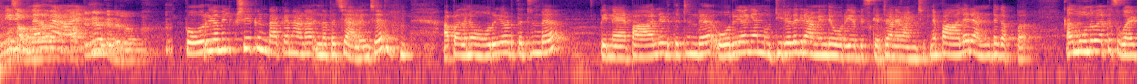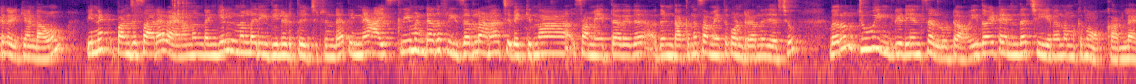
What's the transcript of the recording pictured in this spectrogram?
ഇനി ഡിന്നർ വേണോ. ഇപ്പോൾ ഓറിയോ മിൽക്ക് ഷേക്ക് ഉണ്ടാക്കാനാണ് ഇന്നത്തെ ചാലഞ്ച് അപ്പോൾ അതിന് ഓറിയോ എടുത്തിട്ടുണ്ട്. പിന്നെ പാലെടുത്തിട്ടുണ്ട് ഓറിയോ ഞാൻ നൂറ്റി ഇരുപത് ഗ്രാമിന്റെ ഓറിയോ ബിസ്ക്കറ്റാണ് വാങ്ങിച്ചിരിക്കുന്നത്. പാൽ രണ്ട് കപ്പ് അത് മൂന്ന് പേർക്ക് സുഖമായിട്ട് കഴിക്കാനുണ്ടാവും. പിന്നെ പഞ്ചസാര വേണമെന്നുണ്ടെങ്കിൽ എന്നുള്ള രീതിയിൽ എടുത്ത് വെച്ചിട്ടുണ്ട്. പിന്നെ ഐസ്ക്രീം ഉണ്ട്. അത് ഫ്രീസറിലാണ് വെക്കുന്ന സമയത്ത് അതായത് അത് ഉണ്ടാക്കുന്ന സമയത്ത് കൊണ്ടുവരാമെന്ന് വിചാരിച്ചു. വെറും ടു ഇൻഗ്രീഡിയൻസ് ഉള്ളൂ കേട്ടോ ഇതായിട്ട് എന്താ ചെയ്യണം നമുക്ക് നോക്കാം അല്ലേ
